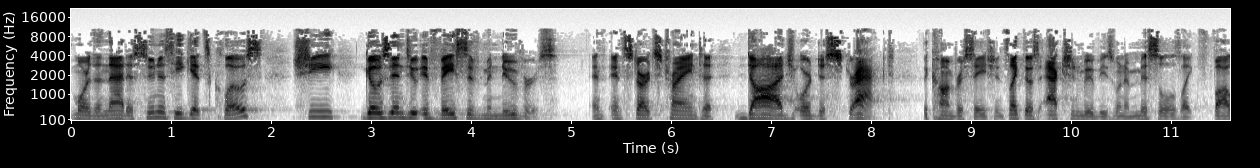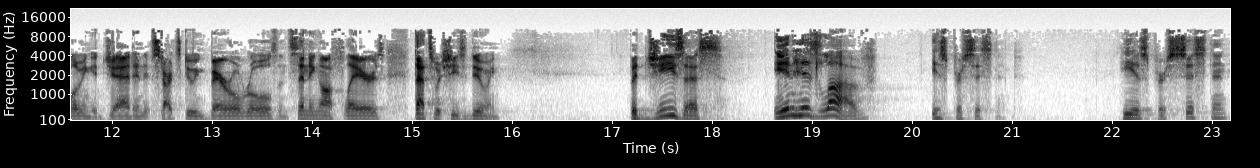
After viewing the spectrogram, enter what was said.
More than that, as soon as he gets close, she goes into evasive maneuvers and, and starts trying to dodge or distract the conversation. It's like those action movies when a missile is like following a jet and it starts doing barrel rolls and sending off flares. That's what she's doing. But Jesus, in his love, is persistent. He is persistent.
